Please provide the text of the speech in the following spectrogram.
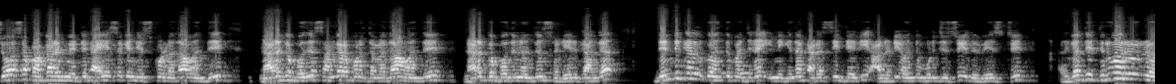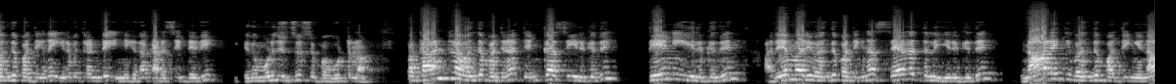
ஜோசப் அகாடமிட்டு ஹையர் செகண்டரி ஸ்கூல்ல தான் வந்து நடக்க போகுது. சங்கரபுரத்துல தான் வந்து நடக்க போகுதுன்னு வந்து சொல்லியிருக்காங்க. திண்டுக்கலுக்கு வந்து பாத்தீங்கன்னா இன்னைக்கு தான் கடைசி தேதி. ஆல்ரெடி வந்து முடிஞ்சிச்சு இது வேஸ்ட் அதுக்கடுத்து திருவாரூர்ல வந்து பாத்தீங்கன்னா இருபத்தி ரெண்டு இன்னைக்கு தான் கடைசி தேதி. இது முடிஞ்சிச்சு இப்ப விட்டுலாம் இப்ப கரண்ட்ல வந்து பாத்தீங்கன்னா தென்காசி இருக்குது தேனி இருக்குது. அதே மாதிரி வந்து பாத்தீங்கன்னா சேலத்துல இருக்குது. நாளைக்கு வந்து பாத்தீங்கன்னா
